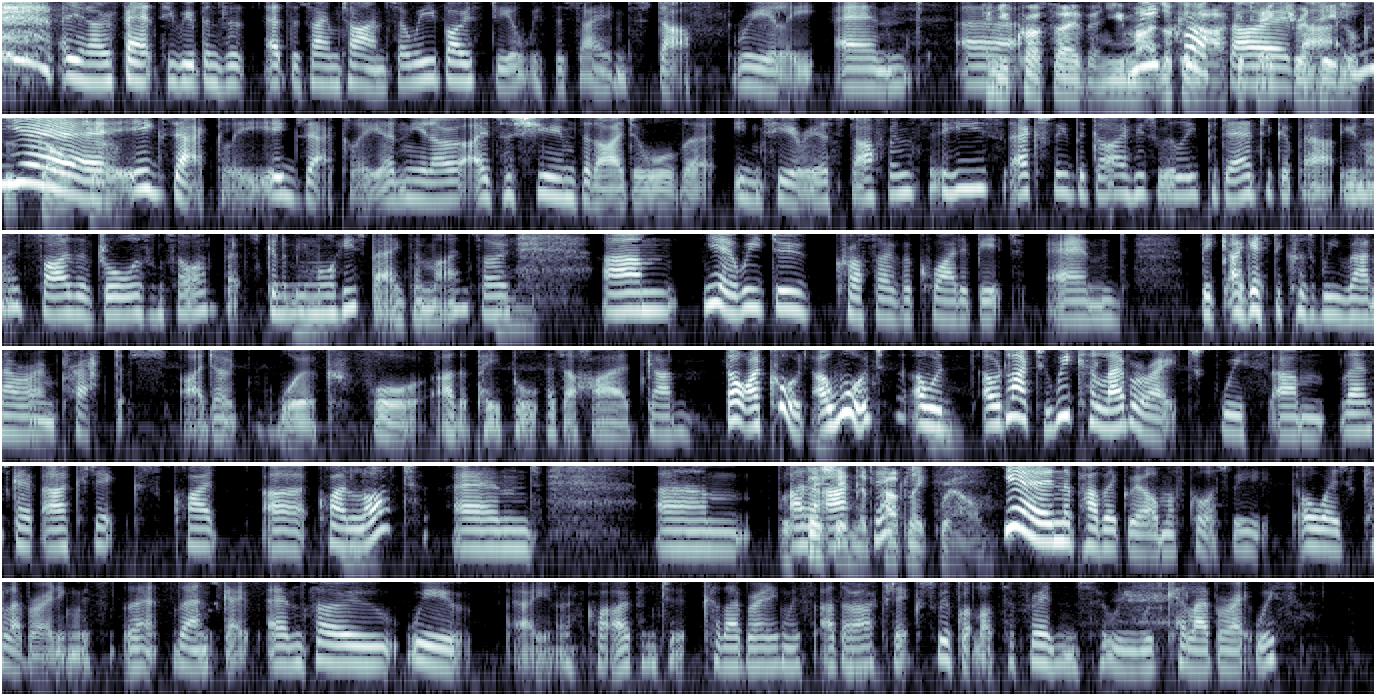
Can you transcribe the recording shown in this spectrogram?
you know, fancy ribbons at, at the same time. So we both deal with the same stuff, really. And, uh, and you cross over and you might look at architecture and he over. looks at sculpture. yeah, exactly, exactly. And you know, it's assumed that I do all the interior stuff, and he's actually the guy who's really pedantic about you know size of drawers and so on. That's going to be more his bag than mine. So, um, yeah, we do cross over quite a bit, and. I guess because we run our own practice, I don't work for other people as a hired gun. Though I could, I would, I would, I would like to. We collaborate with um, landscape architects quite, uh, quite a lot, and um, other Especially in the public realm. Yeah, in the public realm, of course, we always collaborating with la- landscape, and so we're uh, you know quite open to collaborating with other architects. We've got lots of friends who we would collaborate with.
